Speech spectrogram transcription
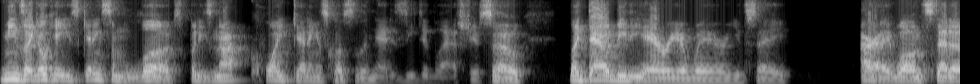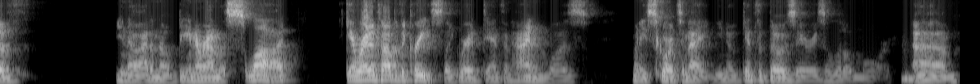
means like okay, he's getting some looks, but he's not quite getting as close to the net as he did last year. So like that would be the area where you'd say, all right, well instead of you know I don't know being around the slot, get right on top of the crease like where Danton Heinen was when he scored tonight. You know, get to those areas a little more. Um,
